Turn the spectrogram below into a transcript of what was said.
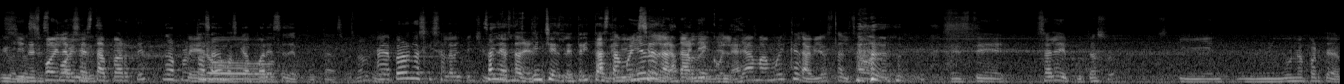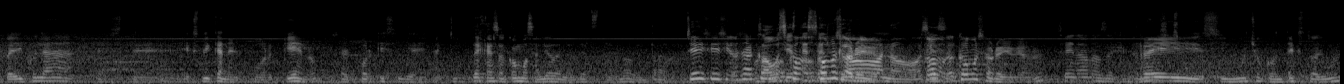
Digo, sin spoilers, esta parte. No, pero, todos sabemos que aparece de putazo, ¿no? Ah, pero aún así salió el pinche hasta las pinches letritas hasta mañana en de la, tarde. película. Ya que la vio hasta el sábado. este, sale de putazo y en ninguna parte de la película este, explican el por qué, ¿no? O sea, el por qué sigue aquí. Deja eso, cómo salió de la Death Star, ¿no? De entrada. Sí, sí, sí. O sea, O sea, ¿cómo, si este cómo sobrevivió? clon o si ¿Cómo, es- cómo sobrevivió, no? Sí, no nos dejen. Rey sin mucho contexto alguno.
